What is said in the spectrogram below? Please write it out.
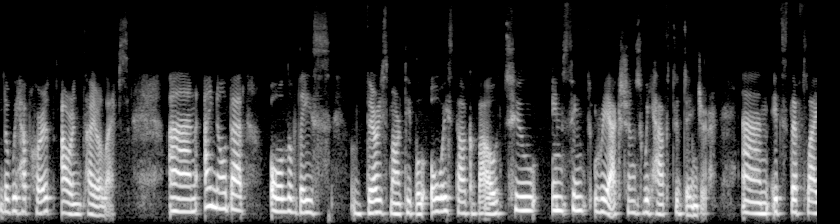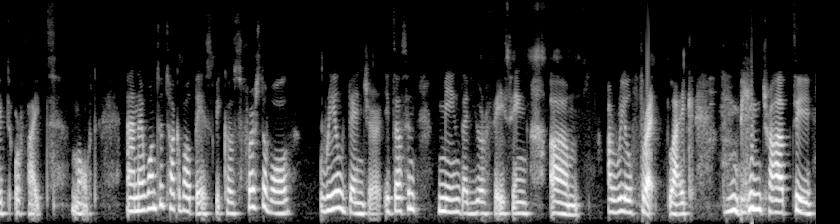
that we have heard our entire lives. And I know that all of these very smart people always talk about two instinct reactions we have to danger. And it's the flight or fight mode. And I want to talk about this because, first of all, real danger, it doesn't mean that you're facing um, a real threat, like being trapped in,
